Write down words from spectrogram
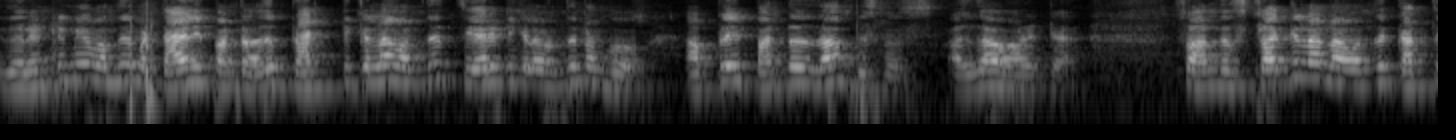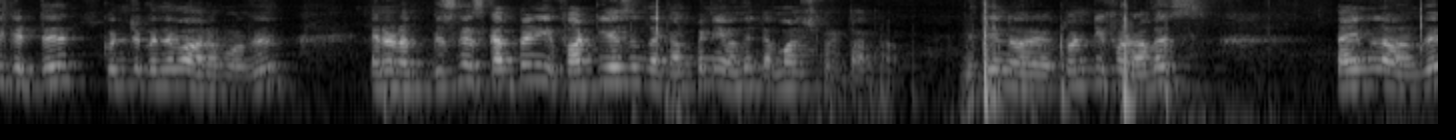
இது ரெண்டுமே வந்து நம்ம டேலி பண்ணுறது அது ப்ராக்டிக்கலாக வந்து தியரட்டிக்கலாக வந்து நம்ம அப்ளை பண்ணுறது தான் பிஸ்னஸ் அதுதான் வாழ்க்கை. ஸோ அந்த ஸ்ட்ரகிளை நான் வந்து கற்றுக்கிட்டு கொஞ்சம் கொஞ்சமாக வரும்போது என்னோடய பிஸ்னஸ் கம்பெனி ஃபார்ட்டி இயர்ஸ் இந்த கம்பெனியை வந்து டெமாலிஷ் பண்ணிட்டாங்க. வித்தின் ஒரு டுவெண்ட்டி ஃபோர் ஹவர்ஸ் டைமில் வந்து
